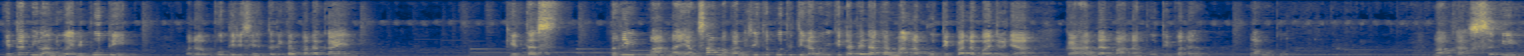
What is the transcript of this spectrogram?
Kita bilang juga ini putih. Padahal putih di sini terikat pada kain. Kita beri makna yang sama kan di situ putih tidak mungkin kita bedakan makna putih pada bajunya kahan dan makna putih pada lampu. Maka segi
